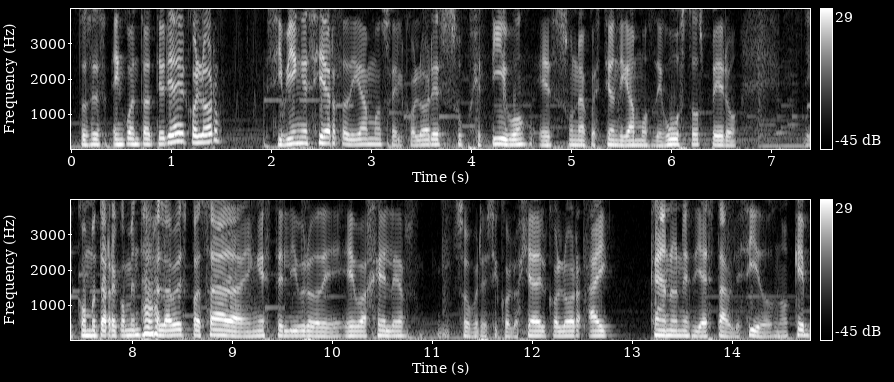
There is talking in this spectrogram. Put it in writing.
Entonces, en cuanto a teoría del color, si bien es cierto, digamos, el color es subjetivo, es una cuestión, digamos, de gustos, pero como te recomendaba la vez pasada en este libro de Eva Heller sobre psicología del color, hay cánones ya establecidos, ¿no? Que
